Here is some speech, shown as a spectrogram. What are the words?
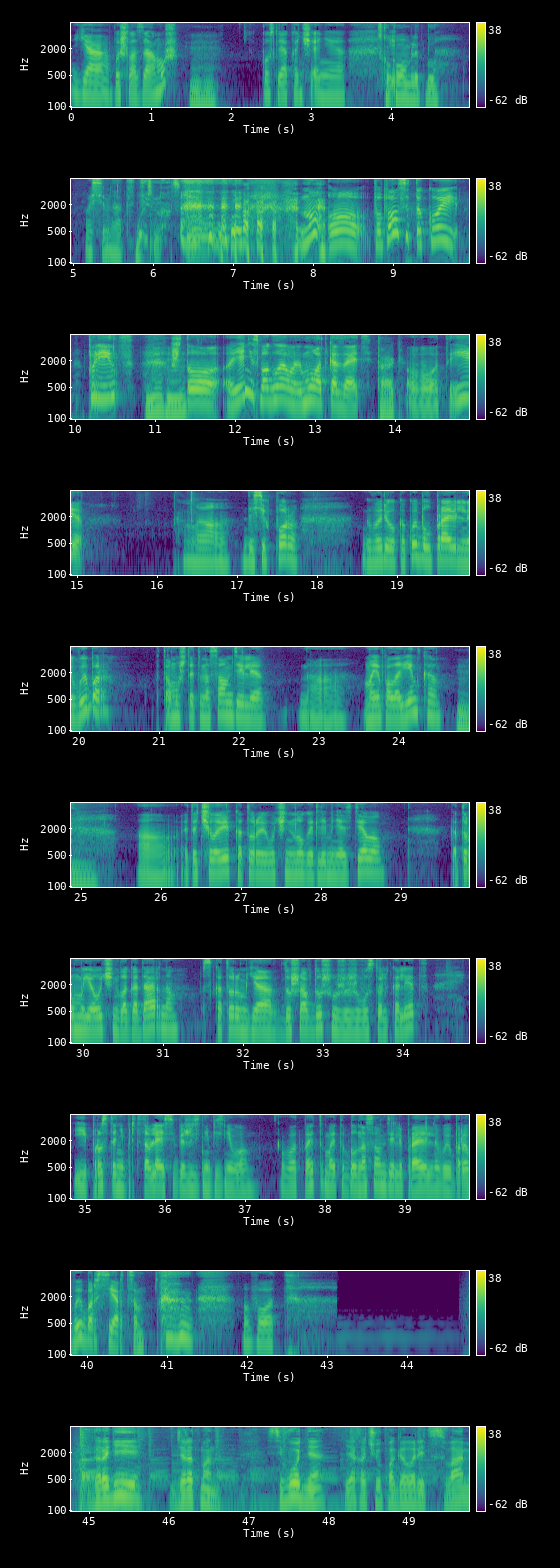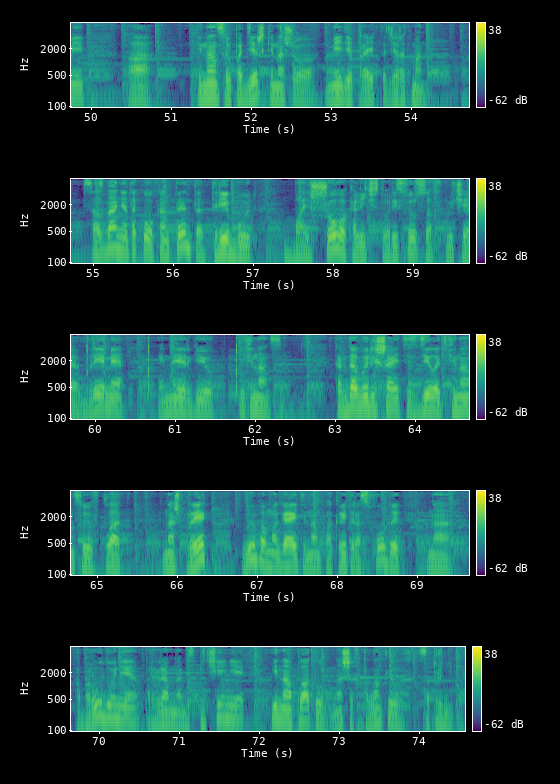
я вышла замуж mm-hmm. После окончания... Сколько вам лет было? 18. 18. Ну, попался такой принц, что я не смогла ему отказать. Так. Вот. И а, до сих пор говорю, какой был правильный выбор, потому что это на самом деле а, моя половинка. А, это человек, который очень многое для меня сделал, которому я очень благодарна, с которым я душа в душу уже живу столько лет и просто не представляю себе жизни без него. Вот, поэтому это был на самом деле правильный выбор. Выбор сердцем. Вот. Дорогие Джаратманы, сегодня я хочу поговорить с вами о финансовой поддержке нашего медиапроекта Джаратман. Создание такого контента требует большого количества ресурсов, включая время, энергию и финансы. Когда вы решаете сделать финансовый вклад в наш проект – вы помогаете нам покрыть расходы на оборудование, программное обеспечение и на оплату наших талантливых сотрудников.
